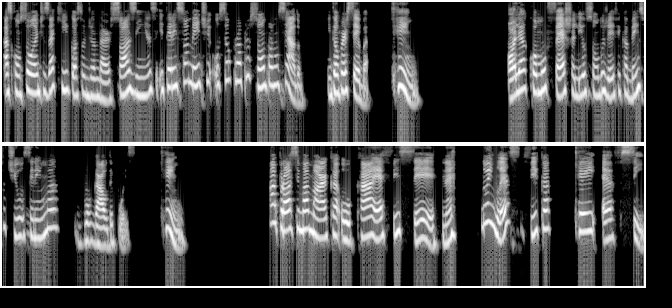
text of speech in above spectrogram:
As consoantes aqui gostam de andar sozinhas e terem somente o seu próprio som pronunciado. Então perceba, king. Olha como fecha ali o som do G, fica bem sutil, sem nenhuma vogal depois. King. A próxima marca o KFC, né? No inglês fica KFC.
